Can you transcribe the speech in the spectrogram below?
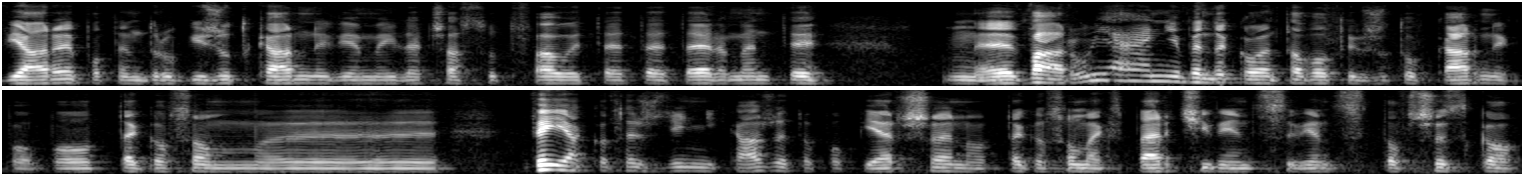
wiarę, potem drugi rzut karny, wiemy ile czasu trwały te, te, te elementy mm, waru. Ja nie będę komentował tych rzutów karnych, bo, bo od tego są y, wy jako też dziennikarze, to po pierwsze, no od tego są eksperci, więc, więc to wszystko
